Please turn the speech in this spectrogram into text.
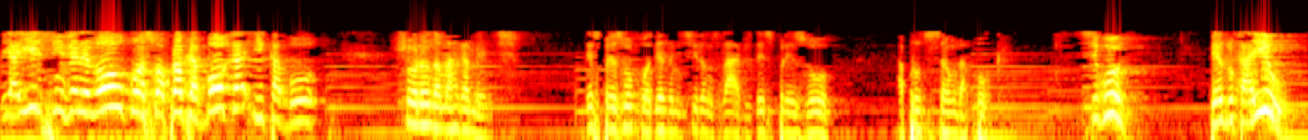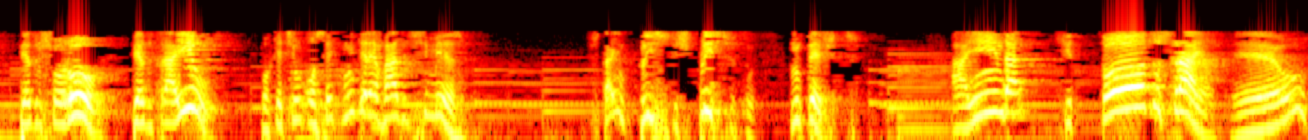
E aí ele se envenenou com a sua própria boca e acabou chorando amargamente. Desprezou o poder da mentira nos lábios, desprezou a produção da boca. Segundo, Pedro caiu, Pedro chorou, Pedro traiu, porque tinha um conceito muito elevado de si mesmo. Está implícito, explícito no texto. Ainda que todos traiam, eu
